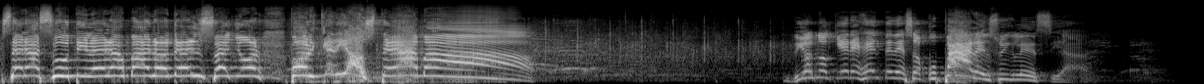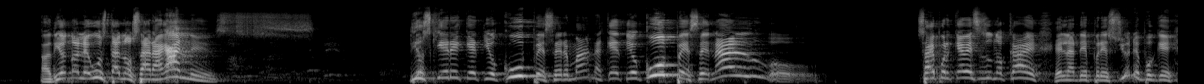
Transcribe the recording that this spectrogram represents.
serás útil en las manos del Señor, porque Dios te ama. Dios no quiere gente desocupada en su iglesia. A Dios no le gustan los haraganes. Dios quiere que te ocupes, hermana, que te ocupes en algo. ¿Sabe por qué a veces uno cae en las depresiones? Porque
